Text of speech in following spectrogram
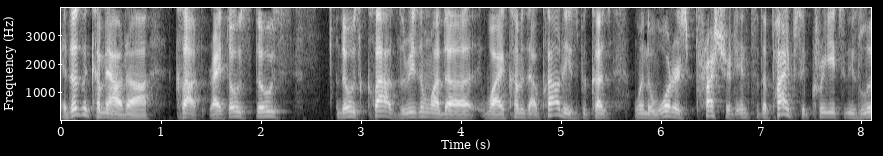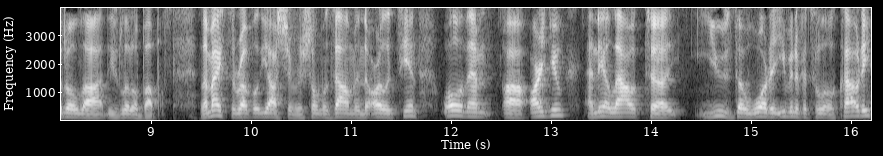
it doesn't come out uh, cloudy, right? Those those those clouds, the reason why the why it comes out cloudy is because when the water is pressured into the pipes, it creates these little uh, these little bubbles. Lamais, the Rav Elyashiv, Rishon Zalman, the Or LeTzion, all of them uh, argue, and they allow to use the water even if it's a little cloudy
